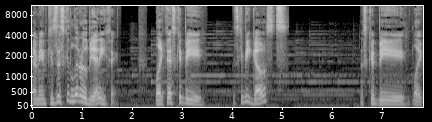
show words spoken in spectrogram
I mean, because this could literally be anything. Like this could be, this could be ghosts. This could be like,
